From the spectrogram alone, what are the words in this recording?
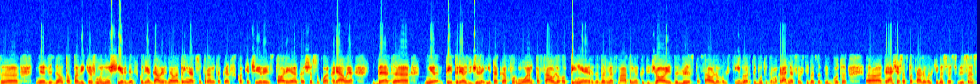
vis dėlto paveikė žmonių širdis, kurie gal ir nelabai net supranta, kas, kokia čia yra istorija, kas čia su kuo kariauja, bet tai turėjo didžiulę įtaką formuojant pasaulio opiniją. Ir dabar mes matome, kad didžioji dalis pasaulio valstybių, ar tai būtų demokratinės valstybės, ar tai būtų uh, trečiosios pasaulio valstybės, jos visos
